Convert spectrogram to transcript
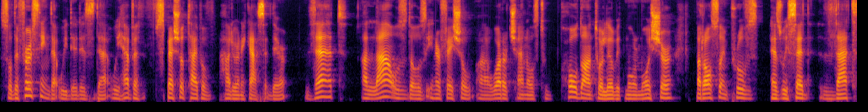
So the first thing that we did is that we have a special type of hyaluronic acid there that allows those interfacial uh, water channels to hold on to a little bit more moisture, but also improves, as we said, that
